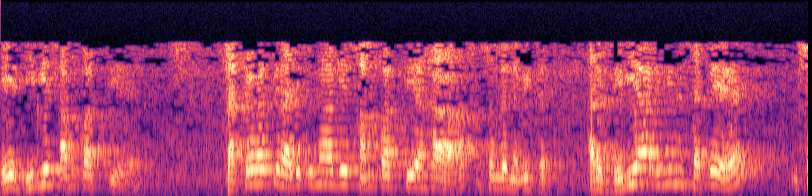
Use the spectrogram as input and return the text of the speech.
ඒ දිව්‍ය සම්පත්තිය චක්‍රවර්ති රජතුමාගේ සම්පත්තිය හා සුසඳන විට අර දෙවියා විඳින සැපය උසස්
